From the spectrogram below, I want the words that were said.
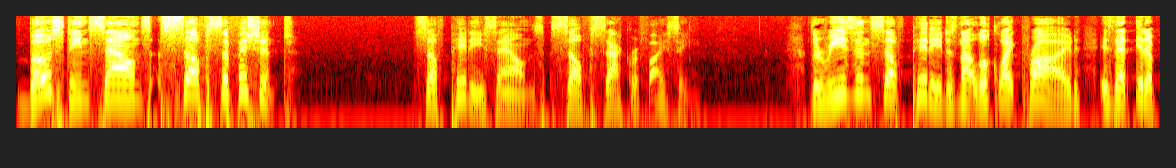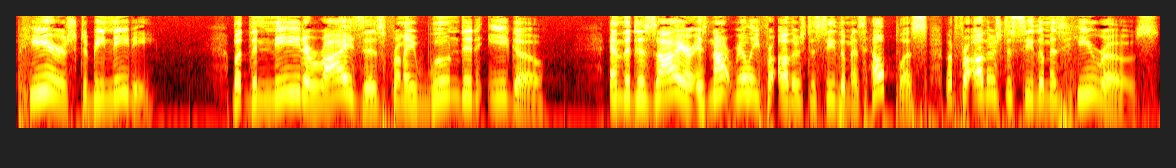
Boasting sounds self sufficient. Self pity sounds self sacrificing. The reason self pity does not look like pride is that it appears to be needy. But the need arises from a wounded ego. And the desire is not really for others to see them as helpless, but for others to see them as heroes.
